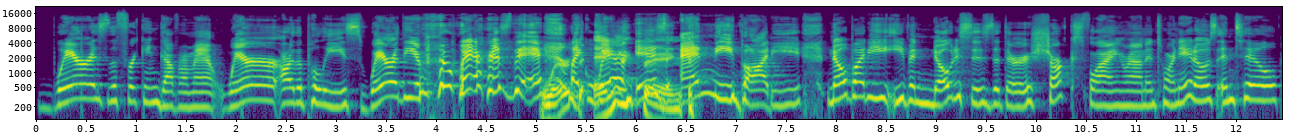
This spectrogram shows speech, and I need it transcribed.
Where is the freaking government? Where are the police? Where are the where is the Where's like where is anything? anybody? Nobody even notices that there are sharks flying around in tornadoes until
